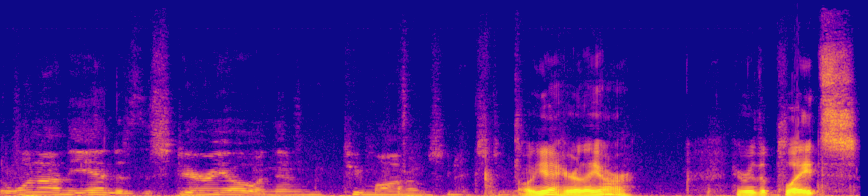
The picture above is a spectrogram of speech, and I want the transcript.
the one on the end is the stereo, and then two monos next to it. Oh yeah, here they are. Here are the plates,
